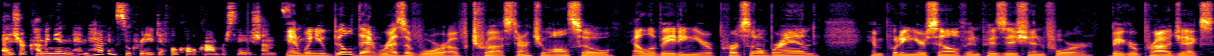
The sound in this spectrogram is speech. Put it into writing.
as you're coming in and having some pretty difficult conversations. And when you build that reservoir of trust aren't you also elevating your personal brand and putting yourself in position for bigger projects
